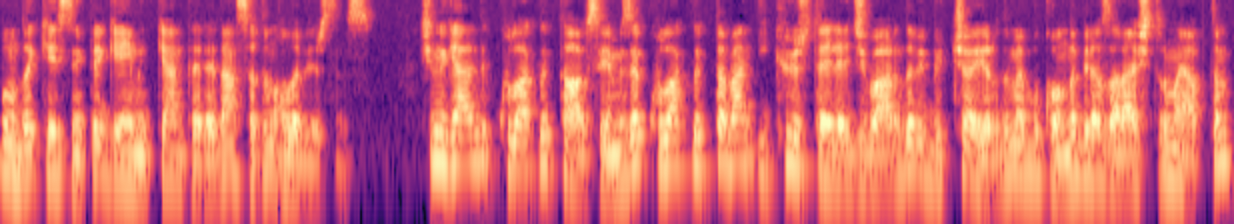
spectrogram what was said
Bunu da kesinlikle Gaming Gen TR'den satın alabilirsiniz. Şimdi geldik kulaklık tavsiyemize. Kulaklıkta ben 200 TL civarında bir bütçe ayırdım ve bu konuda biraz araştırma yaptım.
